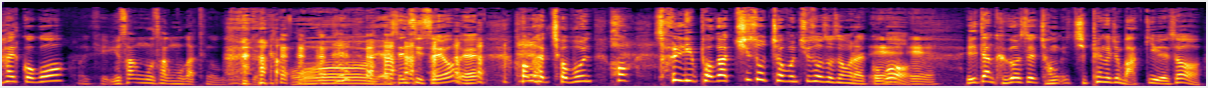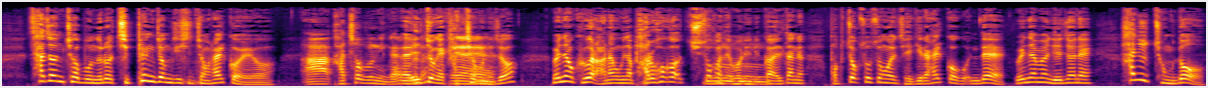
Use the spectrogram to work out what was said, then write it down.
할 거고 뭐 이렇게 유상무 상무 같은. 이게. 오 예, 센스 있어요. 예. 허가 처분 허 설립허가 취소 처분 취소 소송을 할 거고 예, 예. 일단 그것을 정, 집행을 좀 막기 위해서 사전 처분으로 집행 정지 신청을 할 거예요. 아, 가처분인가요? 예, 그거는? 일종의 가처분이죠. 왜냐면 그걸 안 하면 그냥 바로 허가 취소가 음. 돼버리니까 일단은 법적 소송을 제기를 할 거고. 근데 왜냐면 예전에 한유총도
